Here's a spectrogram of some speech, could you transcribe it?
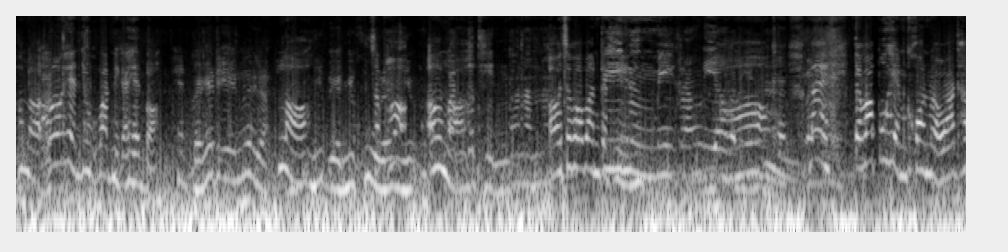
อ้าวเหรอเราเห็นอยู่วัดนี่ก็เห็นบ่เห็นก็เฮ็ดเองเลยล่ะหรอยิบเองนี่คู่เฉเลยพาะยิบอ๋อเหรอวันกระถินเท่านั้นนะอ๋อเฉพาะวันกระปีถินหนึ่งมีครั้งเดียวอ๋อโอเคไม่แต่ว่าปูเห็นคนแบบว่าถ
